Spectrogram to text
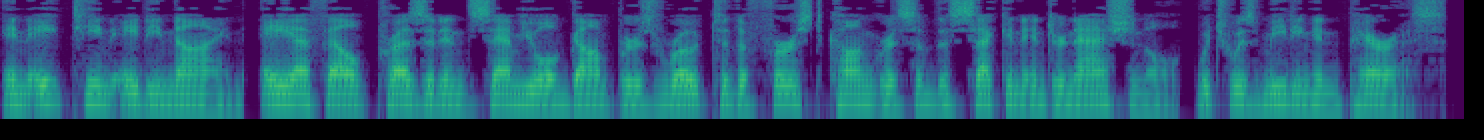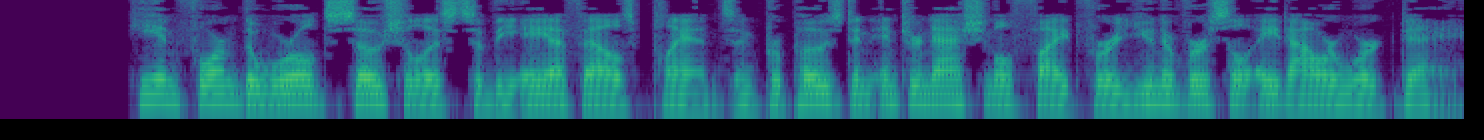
In 1889, AFL President Samuel Gompers wrote to the First Congress of the Second International, which was meeting in Paris. He informed the world's socialists of the AFL's plans and proposed an international fight for a universal eight-hour workday.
